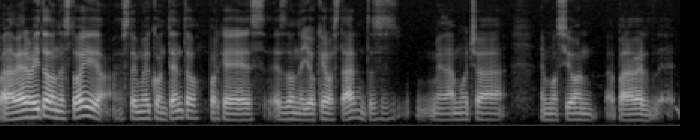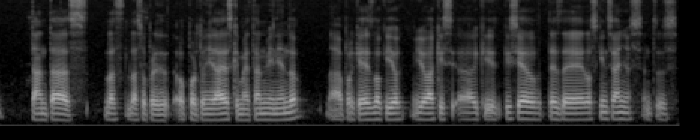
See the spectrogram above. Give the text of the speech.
para ver ahorita donde estoy, estoy muy contento porque es, es donde yo quiero estar, entonces me da mucha emoción para ver tantas las, las oportunidades que me están viniendo, uh, porque es lo que yo, yo aquí, aquí quisiera desde los 15 años, entonces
